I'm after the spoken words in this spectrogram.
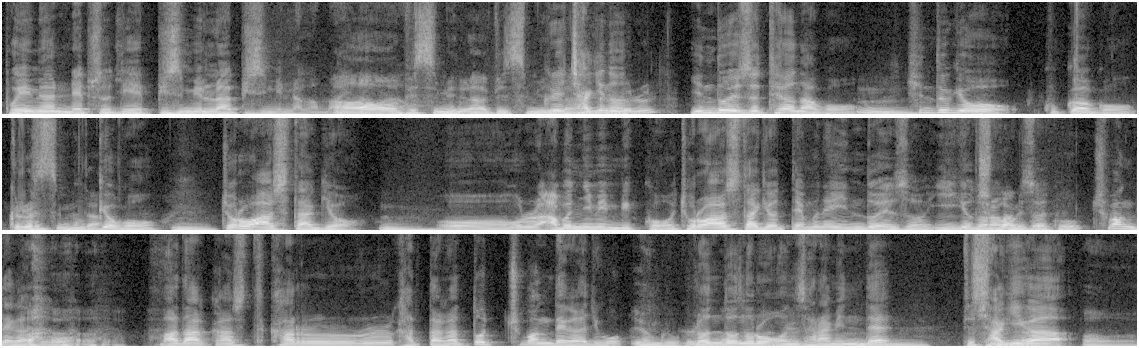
보헤미안 랩소디에 비스밀라 비스밀라가 많이 아, 나와요. 비스밀라, 비스밀라. 그래 자기는 그거를, 인도에서 태어나고 음, 힌두교 국가고 그렇습니다. 국교고 음, 조로아스타교 음. 어, 오늘 아버님이 믿고 조로아스타교 때문에 인도에서 이교도라고 해서 추방되고. 추방돼가지고 마다가스카르를 갔다가 또 추방돼 가지고 영국으로 런던으로 마지막에. 온 사람인데 음. 자기가 어,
